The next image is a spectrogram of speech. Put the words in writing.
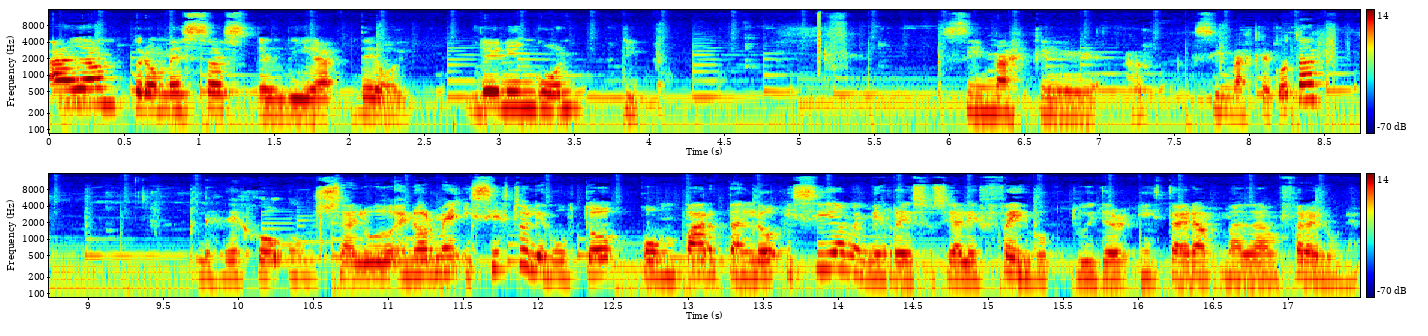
hagan promesas el día de hoy, de ningún tipo. Sin más que, sin más que acotar, les dejo un saludo enorme y si esto les gustó, compártanlo y síganme en mis redes sociales Facebook, Twitter, Instagram, Madame Faraluna.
